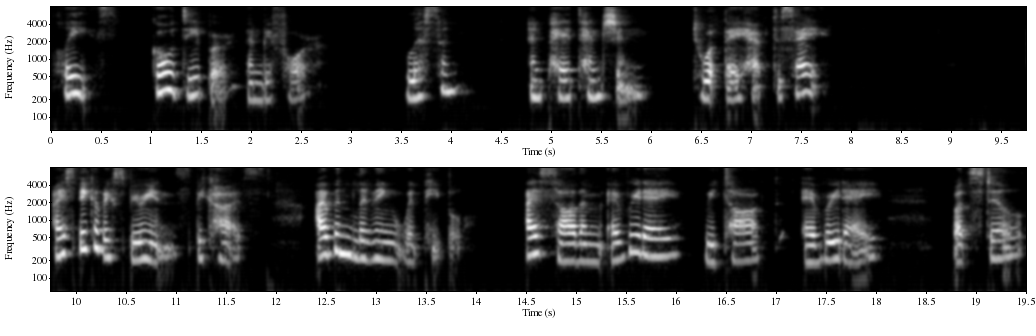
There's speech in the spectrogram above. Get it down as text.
Please go deeper than before. Listen and pay attention to what they have to say. I speak of experience because I've been living with people I saw them every day, we talked every day, but still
